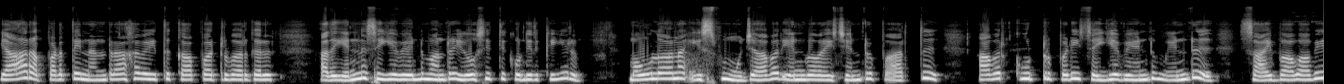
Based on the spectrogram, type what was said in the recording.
யார் அப்படத்தை நன்றாக வைத்து காப்பாற்றுவார்கள்? அதை என்ன செய்ய வேண்டும்? என்று யோசித்துக் கொண்டிருக்கையில் மௌலானா இஸ்மு முஜாவர் என்பவரை சென்று பார்த்து அவர் கூற்றுப்படி செய்ய வேண்டும் என்று சாய்பாபாவே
